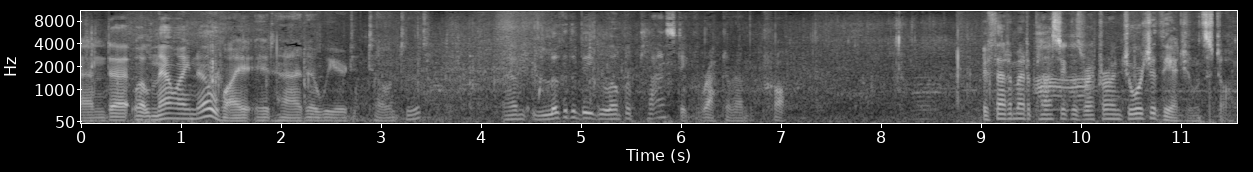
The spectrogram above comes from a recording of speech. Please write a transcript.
And uh, well, now I know why it had a weird tone to it. Um, look at the big lump of plastic wrapped around the prop. If that amount of plastic was wrapped around Georgia, the engine would stop.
